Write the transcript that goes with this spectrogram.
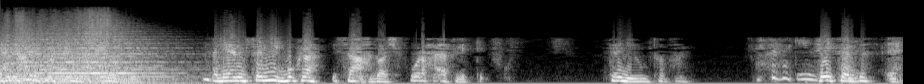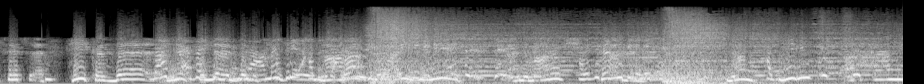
يعني عارف مكاني قال لي أنا مستنيك بكرة الساعة 11 وراح قافل التليفون. تاني يوم طبعا. هيكل ده. احساس هيكل ده الناس كلها حضرتك؟ ما أعرفش هو عايز منين. أنا ما أعرفش. حضرتك؟ نعم. يعني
